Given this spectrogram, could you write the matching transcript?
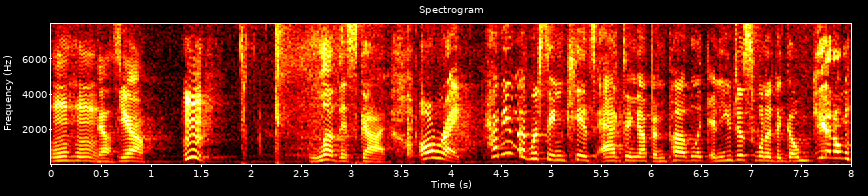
Mm-hmm. Yes. Yeah. Mm. Love this guy. All right. Have you ever seen kids acting up in public and you just wanted to go get them?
